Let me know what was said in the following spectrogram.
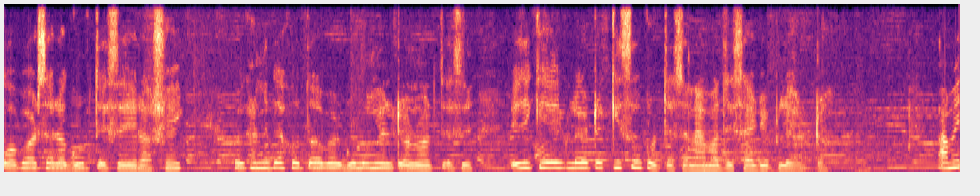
কভার ছাড়া ঘুরতেছে রাশায় ওইখানে দেখো তো আবারগুলো মেলটা মারতেছে। এদিকে এই প্লেয়ারটা কিছু করতেছে না, আমাদের সাইডের প্লেয়ারটা আমি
